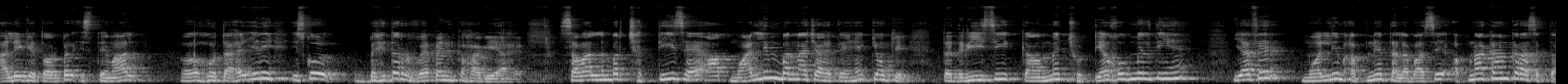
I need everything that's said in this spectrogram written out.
आले के तौर पर इस्तेमाल होता है। यानी इसको बेहतर वेपन कहा गया है। सवाल नंबर छत्तीस है, आप मुअल्लिम बनना चाहते हैं क्योंकि तदरीसी काम में छुट्टियाँ खूब मिलती हैं, या फिर मौलम अपने तलबा से अपना काम करा सकता।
